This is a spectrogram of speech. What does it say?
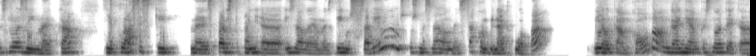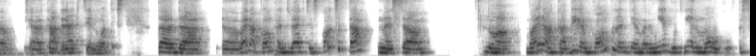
Tas nozīmē, ka Ja klasiski mēs parasti paņ, izvēlējāmies divus savienojumus, kurus mēs vēlamies sakombinēt kopā, ielikām kolbā un gaidījām, kas notiek, kāda reakcija notiks, tad vairāk komponentu reakcijas konceptā mēs no vairāk kā diviem komponentiem varam iegūt vienu molekulu. Tas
